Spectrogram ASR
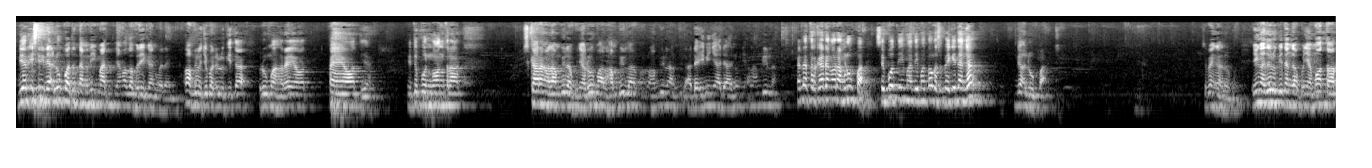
Biar istri tidak lupa tentang nikmat yang Allah berikan padanya. Alhamdulillah coba dulu kita rumah reot, peot ya. Itu pun ngontrak. Sekarang alhamdulillah punya rumah, alhamdulillah, alhamdulillah, alhamdulillah. ada ininya, ada anunya, alhamdulillah. Karena terkadang orang lupa sebut nikmat-nikmat Allah supaya kita enggak enggak lupa. Supaya enggak lupa. Ingat dulu kita enggak punya motor,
